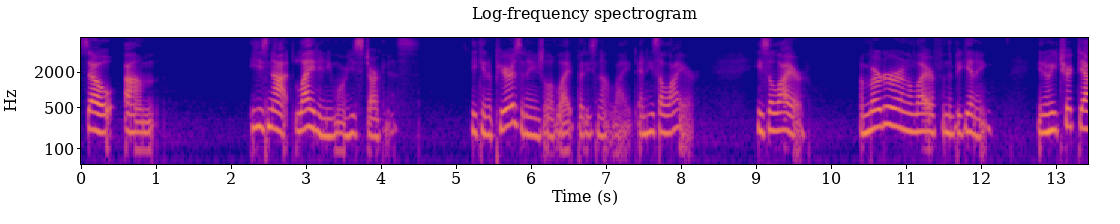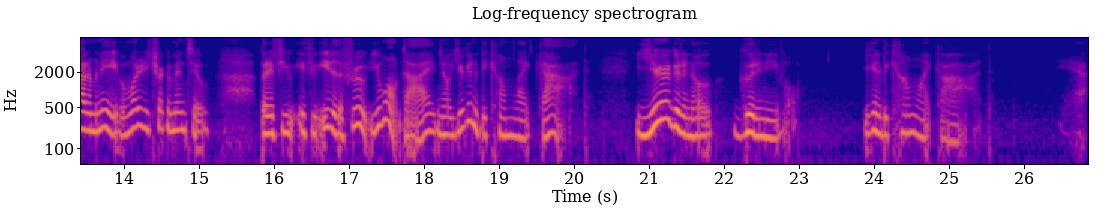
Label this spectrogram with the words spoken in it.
So um, he's not light anymore, he's darkness. He can appear as an angel of light, but he's not light. And he's a liar. He's a liar, a murderer and a liar from the beginning. You know, he tricked Adam and Eve. And what did he trick them into? But if you if you eat of the fruit, you won't die. No, you're going to become like God. You're going to know good and evil. You're going to become like God. Yeah,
